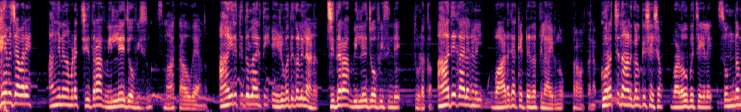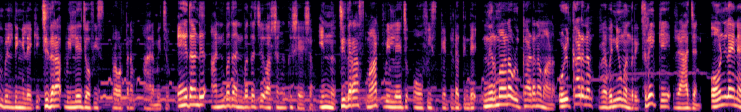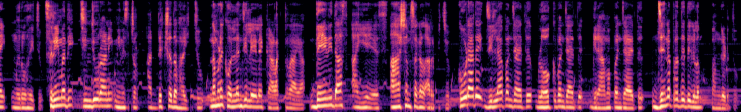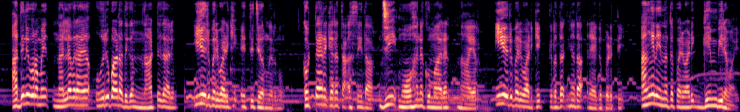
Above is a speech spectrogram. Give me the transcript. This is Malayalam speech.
ഹേമചാവരെ അങ്ങനെ നമ്മുടെ ചിത്ര വില്ലേജ് ഓഫീസും സ്മാർട്ട് ആവുകയാണ്. ആയിരത്തി തൊള്ളായിരത്തി എഴുപതുകളിലാണ് ചിതറ വില്ലേജ് ഓഫീസിന്റെ തുടക്കം. ആദ്യകാലങ്ങളിൽ വാടക കെട്ടിടത്തിലായിരുന്നു പ്രവർത്തനം. കുറച്ചു നാളുകൾക്ക് ശേഷം വളവുപച്ചയിലെ സ്വന്തം ബിൽഡിംഗിലേക്ക് ചിതറ വില്ലേജ് ഓഫീസ് പ്രവർത്തനം ആരംഭിച്ചു. ഏതാണ്ട് അൻപത് അൻപത്തഞ്ച് വർഷങ്ങൾക്ക് ശേഷം ഇന്ന് ചിതറ സ്മാർട്ട് വില്ലേജ് ഓഫീസ് കെട്ടിടത്തിന്റെ നിർമ്മാണ ഉദ്ഘാടനമാണ് ഉദ്ഘാടനം റവന്യൂ മന്ത്രി ശ്രീ കെ രാജൻ ഓൺലൈനായി നിർവഹിച്ചു. ശ്രീമതി ചിഞ്ചുറാണി മിനിസ്റ്റർ അധ്യക്ഷത വഹിച്ചു. നമ്മുടെ കൊല്ലം ജില്ലയിലെ കളക്ടറായ ദേവിദാസ് ഐ എ എസ് ആശംസകൾ അർപ്പിച്ചു. കൂടാതെ ജില്ലാ പഞ്ചായത്ത് ബ്ലോക്ക് പഞ്ചായത്ത് ഗ്രാമപഞ്ചായത്ത് ജനപ്രതിനിധികളും പങ്കെടുത്തു. അതിനു പുറമെ നല്ലവരായ ഒരുപാടധികം നാട്ടുകാരും ഈ ഒരു പരിപാടിക്ക് എത്തിച്ചേർന്നിരുന്നു. കൊട്ടാരക്കര തഹസീൽദാർ ജി മോഹനകുമാരൻ നായർ ഈ ഒരു പരിപാടിക്ക് കൃതജ്ഞത രേഖപ്പെടുത്തി. അങ്ങനെ ഇന്നത്തെ പരിപാടി ഗംഭീരമായി.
